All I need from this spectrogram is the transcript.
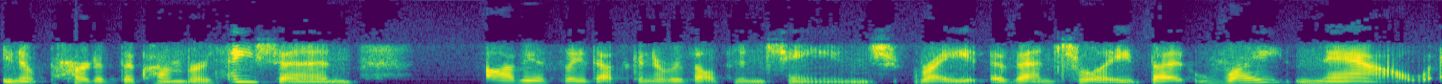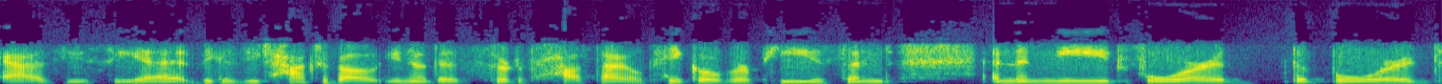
you know, part of the conversation. Obviously, that's going to result in change, right? Eventually, but right now, as you see it, because you talked about, you know, this sort of hostile takeover piece and and the need for the board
